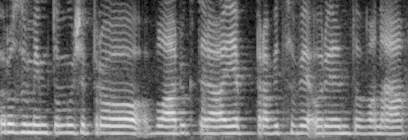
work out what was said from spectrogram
rozumím tomu, že pro vládu, která je pravicově orientovaná,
